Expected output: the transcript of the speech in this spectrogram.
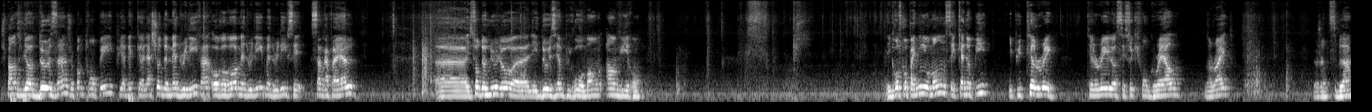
je pense il y a deux ans, je ne veux pas me tromper. Puis avec euh, l'achat de Med Relief, hein, Aurora, Med Relief, Med Relief c'est San Rafael. Euh, ils sont devenus là, les deuxièmes plus gros au monde environ. Les grosses compagnies au monde, c'est Canopy et puis Tilray. Tilray, là, c'est ceux qui font Grail. Alright? Là, j'ai un petit blanc.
